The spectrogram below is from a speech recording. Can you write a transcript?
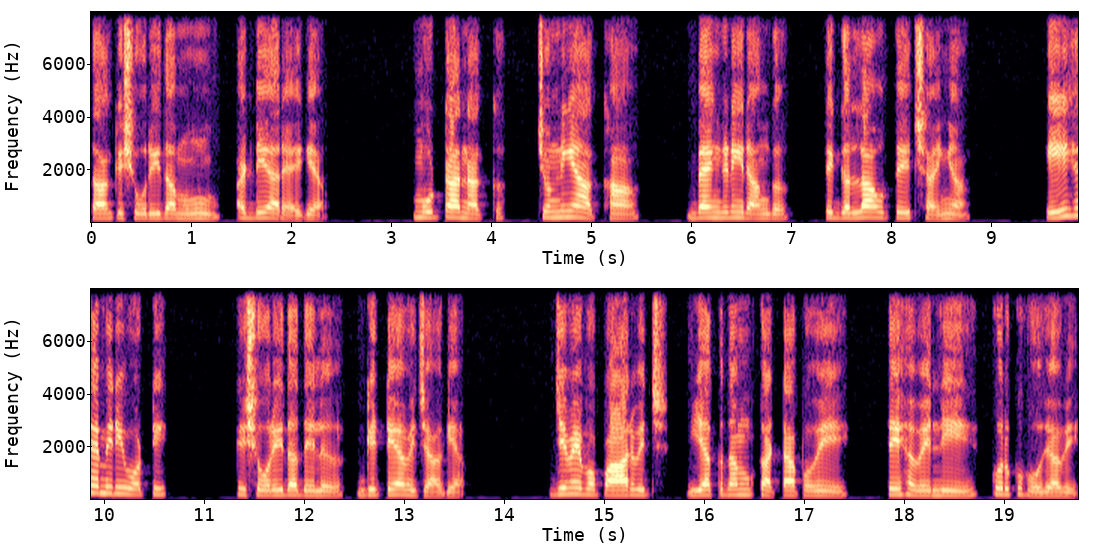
ਤਾਂ ਕਿਸ਼ੋਰੀ ਦਾ ਮੂੰਹ ਅੱਡਿਆ ਰਹਿ ਗਿਆ। ਮੋਟਾ ਨੱਕ, ਚੁੰਨੀਆਂ ਅੱਖਾਂ, ਬੈਂਗਣੀ ਰੰਗ ਤੇ ਗੱਲਾਂ ਉੱਤੇ ਛਾਈਆਂ। ਇਹ ਹੈ ਮੇਰੀ ਵੋਟੀ ਕਿਸ਼ੋਰੀ ਦਾ ਦਿਲ ਗਿੱਟਿਆਂ ਵਿੱਚ ਆ ਗਿਆ। ਜਿਵੇਂ ਵਪਾਰ ਵਿੱਚ ਯਕਦਮ ਘਾਟਾ ਪਵੇ ਤੇ ਹਵੇਲੀ ਕੁਰਕ ਹੋ ਜਾਵੇ।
